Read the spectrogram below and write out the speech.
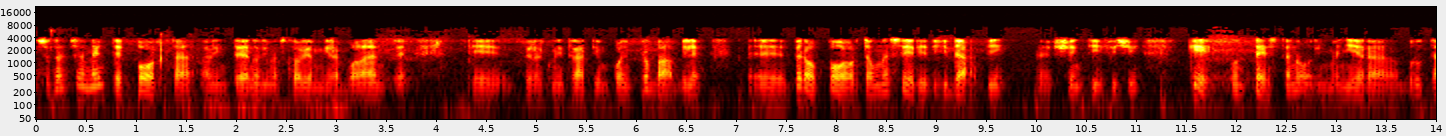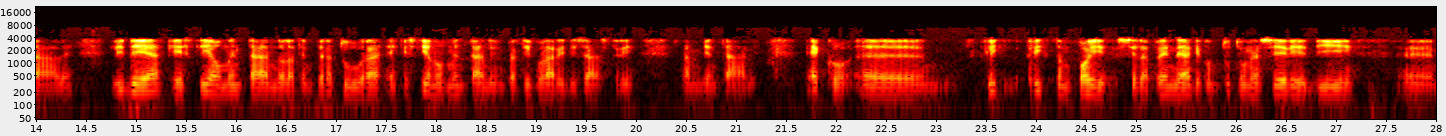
Sostanzialmente porta all'interno di una storia mirabolante e per alcuni tratti un po' improbabile, eh, però porta una serie di dati eh, scientifici che contestano in maniera brutale l'idea che stia aumentando la temperatura e che stiano aumentando in particolare i disastri ambientali. Ecco, eh, Crichton poi se la prende anche con tutta una serie di eh,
